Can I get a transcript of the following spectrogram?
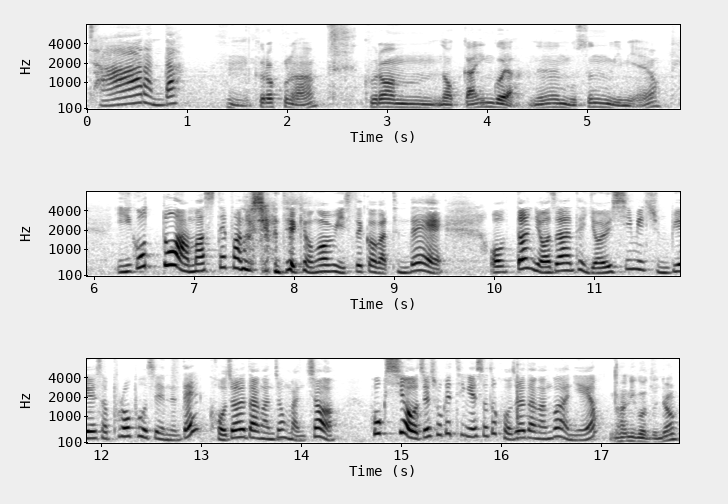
잘한다. 음, 그렇구나. 그럼 너 까인 거야는 무슨 의미예요? 이것도 아마 스테파노 씨한테 경험이 있을 것 같은데 어떤 여자한테 열심히 준비해서 프로포즈 했는데 거절당한 적 많죠? 혹시 어제 소개팅에서도 거절당한 거 아니에요? 아니거든요.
